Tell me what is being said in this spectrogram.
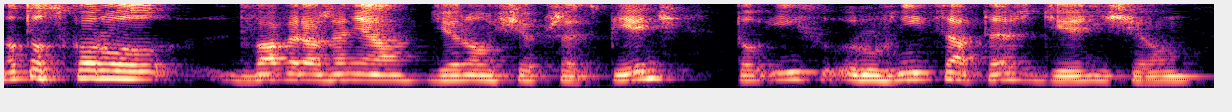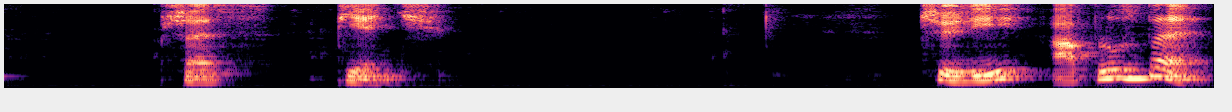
No to skoro dwa wyrażenia dzielą się przez 5, to ich różnica też dzieli się przez 5. Czyli a plus b.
